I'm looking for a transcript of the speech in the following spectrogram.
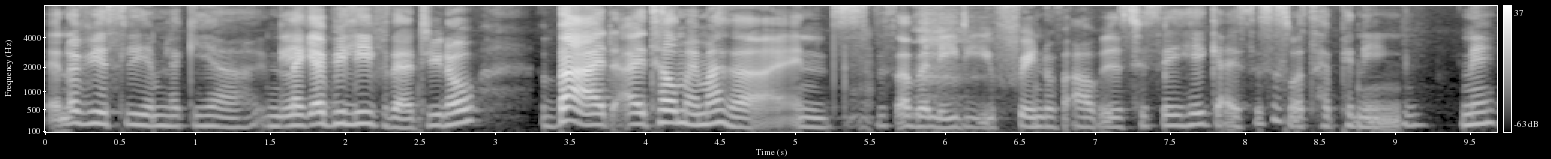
And obviously, I'm like, yeah, and like I believe that, you know. But I tell my mother and this other lady, friend of ours, to say, hey guys, this is what's happening. Ne?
